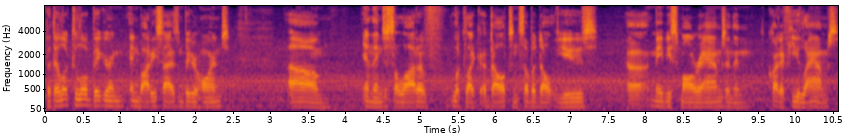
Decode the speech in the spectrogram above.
but they looked a little bigger in, in body size and bigger horns. Um, and then just a lot of looked like adults and sub-adult ewes, uh, maybe small rams, and then quite a few lambs.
